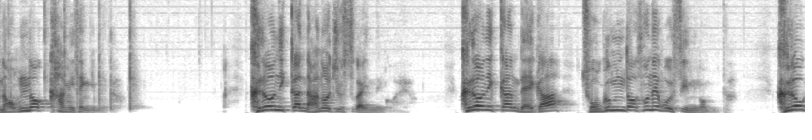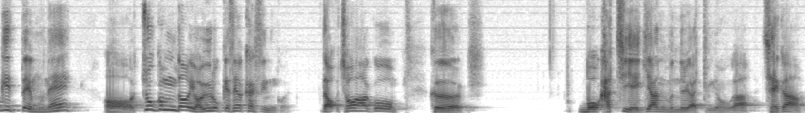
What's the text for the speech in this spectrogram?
넉넉함이 생깁니다. 그러니까 나눠줄 수가 있는 거예요. 그러니까 내가 조금 더 손해볼 수 있는 겁니다. 그러기 때문에 어, 조금 더 여유롭게 생각할 수 있는 거예요. 나- 저하고 그 뭐 같이 얘기하는 분들 같은 경우가 제가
